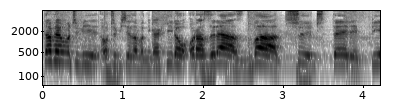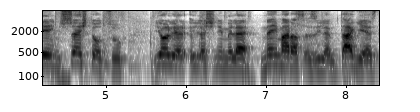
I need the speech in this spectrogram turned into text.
Trafiam oczywiście, oczywiście zawodnika Hero oraz raz, dwa, trzy, cztery, pięć, sześć toców. I o ile, ile się nie mylę, Neymara z Özilem, tak jest.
